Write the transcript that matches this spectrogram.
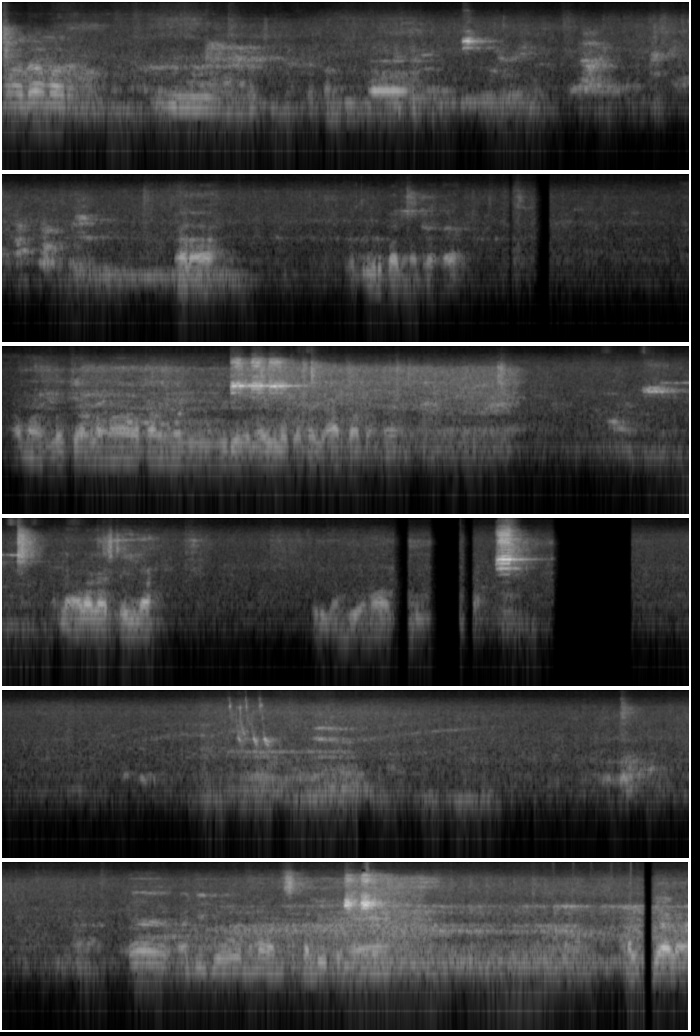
அதான் அதான் ஆடா ஒருத்தர் கூட பார்க்க மாட்டாங்க. கேவலமாக உட்காந்து வீடியோ லைவில் போட்டால் யார் பார்ப்பாங்க? நல்ல அழகாக ஸ்டைலாக ஒரு கம்பீரமாக ஐயோ நம்ம வந்து தள்ளி விட்டுருங்க ஐயாவில்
